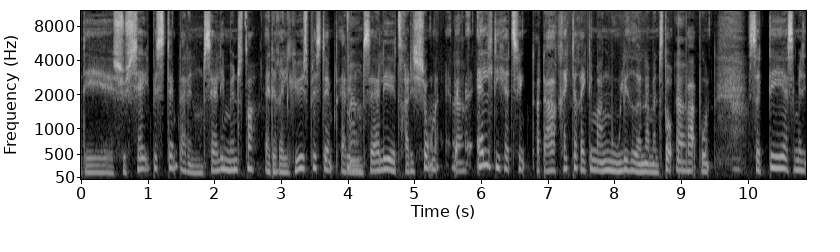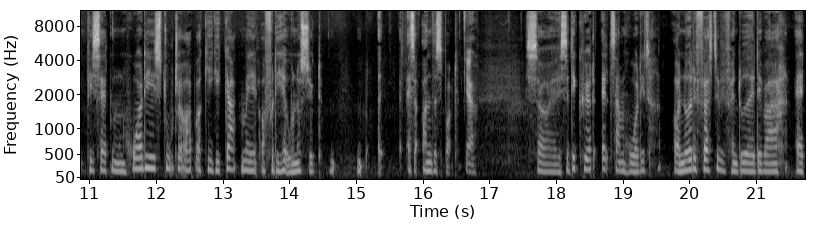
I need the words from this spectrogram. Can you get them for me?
det socialt bestemt? Er det nogle særlige mønstre? Er det religiøst bestemt? Er det ja. nogle særlige traditioner? Ja. Alle de her ting, og der er rigtig, rigtig mange muligheder, når man står på Ja. ja. bar bund. Så det er simpelthen, vi satte nogle hurtige studier op og gik i gang med at få det her undersøgt. Altså on the spot. Ja. Så, øh, så det kørte alt sammen hurtigt. Og noget af det første, vi fandt ud af, det var, at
